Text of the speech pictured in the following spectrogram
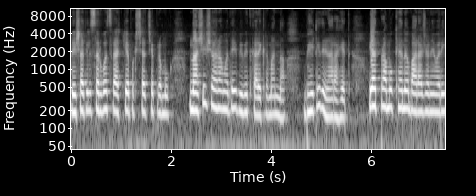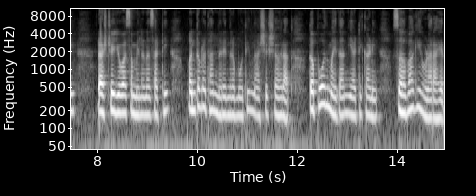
देशातील सर्वच राजकीय पक्षाचे प्रमुख नाशिक शहरामध्ये विविध कार्यक्रमांना भेटी देणार आहेत. यात प्रामुख्यानं बारा जानेवारी राष्ट्रीय युवा संमेलनासाठी पंतप्रधान नरेंद्र मोदी नाशिक शहरात तपोवन मैदान या ठिकाणी सहभागी होणार आहेत.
